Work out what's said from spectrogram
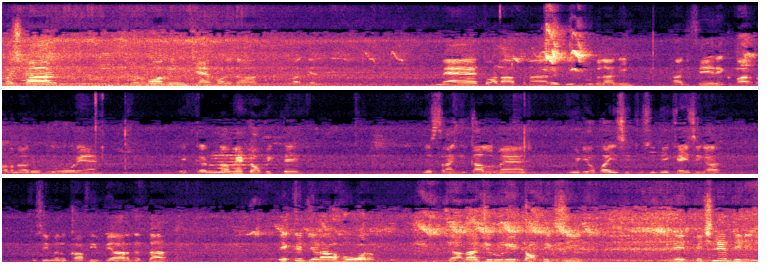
ਨਮਸਕਾਰ। ਗੁੱਡ ਮਾਰਨਿੰਗ ਜੈ ਭੋਲੇਨਾਥ ਭਗਤ ਜੀ। ਮੈਂ ਤੁਹਾਡਾ ਆਪਣਾ ਰਜੀਵ ਗੁਗਲਾਨੀ। ਅੱਜ ਫੇਰ ਇੱਕ ਵਾਰ ਤੁਹਾਡੇ ਨਾਲ ਰੂਬਰੂ ਹੋ ਰਿਹਾ ਇੱਕ ਨਵੇਂ ਟੌਪਿਕ ਤੇ। ਜਿਸ ਤਰ੍ਹਾਂ ਕਿ ਕੱਲ ਮੈਂ ਵੀਡੀਓ ਪਾਈ ਸੀ, ਤੁਸੀਂ ਦੇਖਿਆ ਹੀ ਸੀਗਾ। ਤੁਸੀਂ ਮੈਨੂੰ ਕਾਫੀ ਪਿਆਰ ਦਿੱਤਾ। ਇੱਕ ਜਿਹੜਾ ਹੋਰ ਜ਼ਿਆਦਾ ਜ਼ਰੂਰੀ ਟੌਪਿਕ ਸੀ, ਜਿਹੜੇ ਪਿਛਲੇ ਦਿਨੀ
